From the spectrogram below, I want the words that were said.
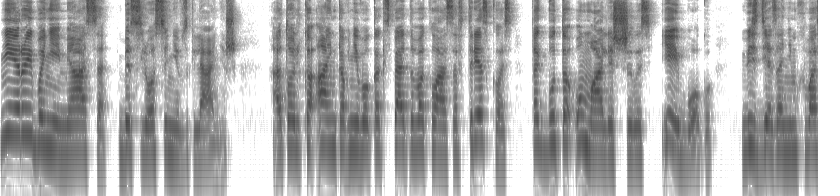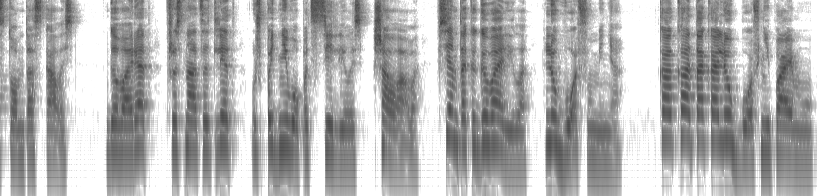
Ни рыба, ни мясо, без слез и не взглянешь. А только Анька в него как с пятого класса втрескалась, так будто ума лишилась, ей-богу. Везде за ним хвостом таскалась. Говорят, в 16 лет уж под него подстелилась, шалава. Всем так и говорила, любовь у меня. Какая такая любовь, не пойму.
